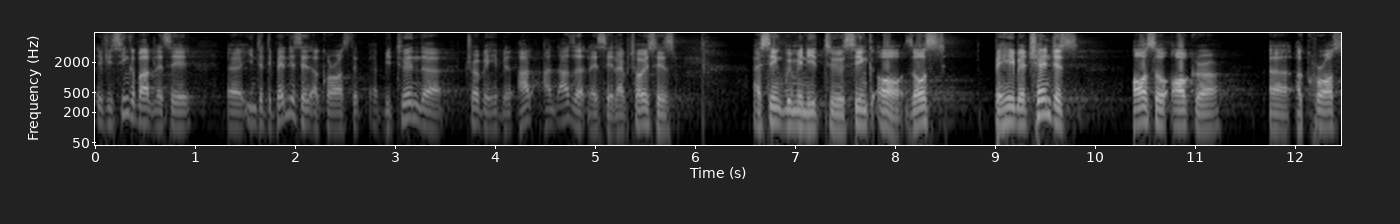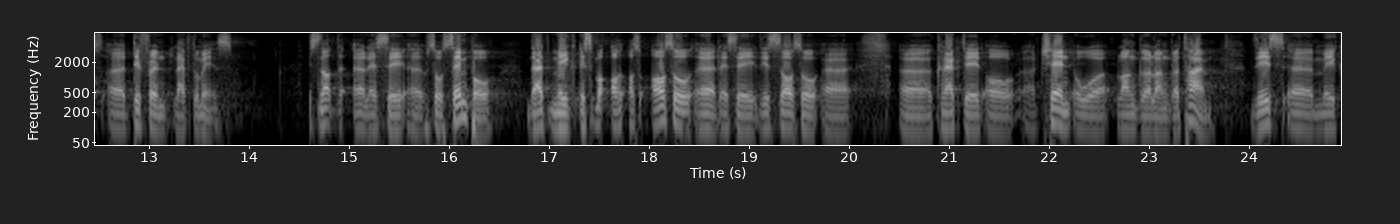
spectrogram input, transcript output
if you think about, let's say, uh, interdependencies across the, uh, between the travel behavior and other, let's say, life choices, I think we may need to think, oh, those behavior changes also occur uh, across different life domains. It's not, let's say, so simple that make it's also uh, let's say this is also uh, uh, connected or uh, change over longer longer time. This uh, make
